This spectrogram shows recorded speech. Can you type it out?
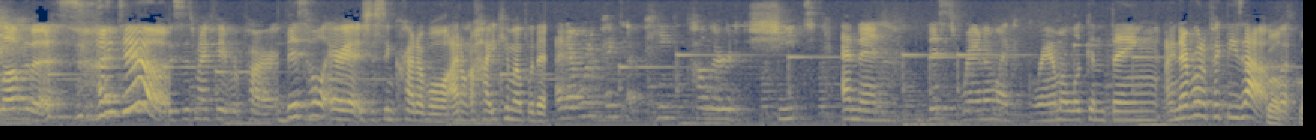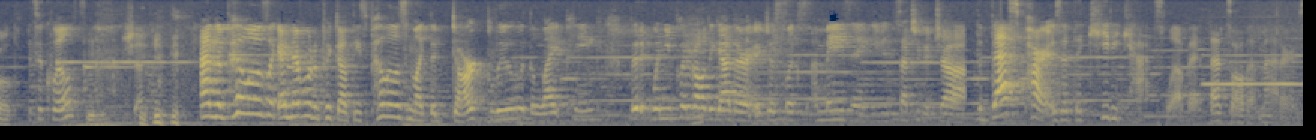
love this. I do. This is my favorite part. This whole area is just incredible. I don't know how you came up with it. I never would have picked a pink colored sheet and then this random like grandma looking thing. I never would have picked these out. Quilt, quilt. It's a quilt? Mm-hmm. Shut up. And the pillows, like I never would have picked out these pillows in like the dark blue with the light pink, but when you put it all together, it just looks amazing. You did such a good job. The best part is that the kitty cats love it. That's all that matters.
